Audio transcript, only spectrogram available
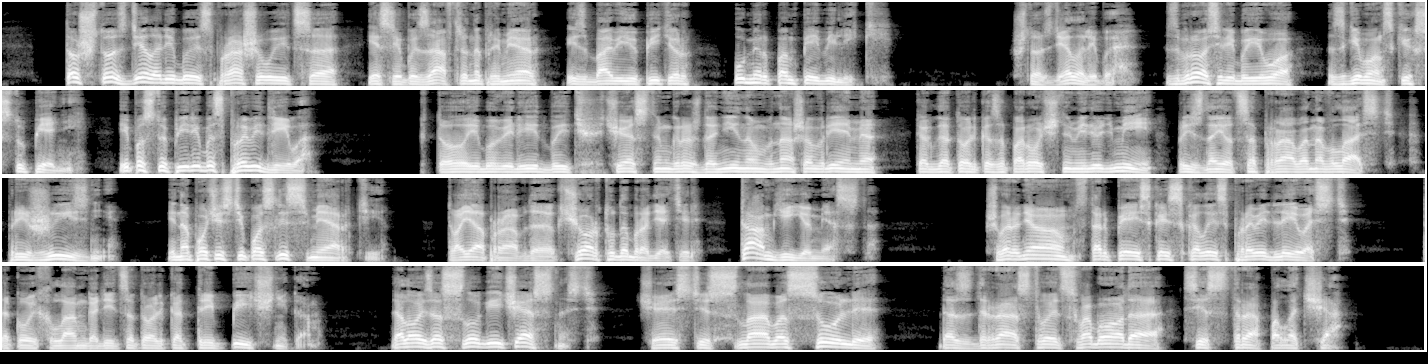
то что сделали бы, спрашивается, если бы завтра, например, избави Юпитер, умер Помпей Великий? Что сделали бы? Сбросили бы его с гемонских ступеней и поступили бы справедливо. Кто ему велит быть честным гражданином в наше время, когда только за порочными людьми признается право на власть при жизни и на почести после смерти? Твоя правда, к черту добродетель, там ее место. Швырнем с торпейской скалы справедливость. Такой хлам годится только трепичникам. Долой заслуги и честность. Честь и слава Сулли. Да здравствует свобода, сестра палача.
